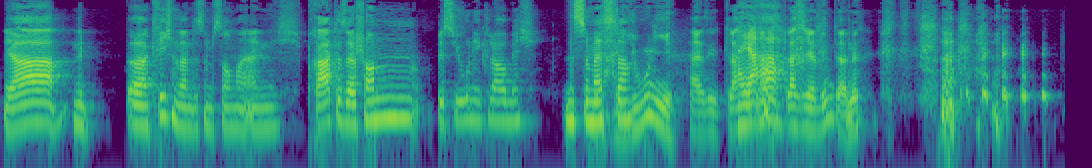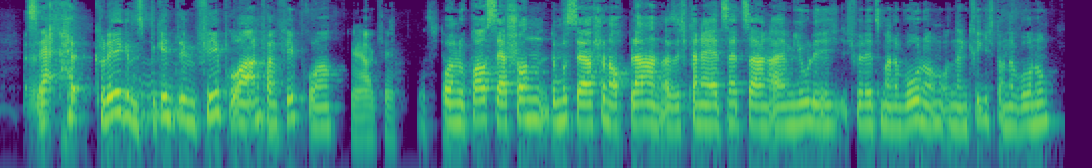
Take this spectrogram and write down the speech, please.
Ja, ne, äh, Griechenland ist im Sommer eigentlich. Prag ist ja schon bis Juni, glaube ich, ein Semester. Ja, Juni, also klassischer, ah, ja. klassischer Winter, ne? ja, Kollege, das beginnt im Februar, Anfang Februar. Ja, okay. Und du brauchst ja schon, du musst ja schon auch planen. Also ich kann ja jetzt nicht sagen, ah, im Juli, ich, will jetzt mal eine Wohnung und dann kriege ich dann eine Wohnung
